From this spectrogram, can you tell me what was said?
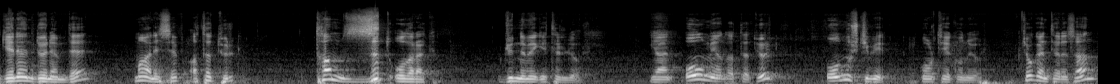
gelen dönemde maalesef Atatürk tam zıt olarak gündeme getiriliyor. Yani olmayan Atatürk olmuş gibi ortaya konuyor. Çok enteresan.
